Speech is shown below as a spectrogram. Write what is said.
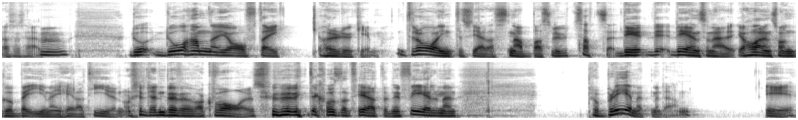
alltså så här, Mm då, då hamnar jag ofta i Hörru du Kim, dra inte så jävla snabba slutsatser. Det, det, det är en sån här, jag har en sån gubbe i mig hela tiden och den behöver vara kvar. Så vi behöver inte konstatera att den är fel, men problemet med den är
